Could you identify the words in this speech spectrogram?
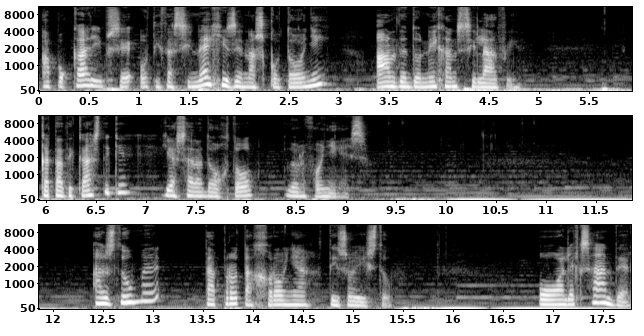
αποκάλυψε ότι θα συνέχιζε να σκοτώνει αν δεν τον είχαν συλλάβει. Καταδικάστηκε για 48 δολοφονίες. Ας δούμε τα πρώτα χρόνια της ζωής του. Ο Αλεξάνδερ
